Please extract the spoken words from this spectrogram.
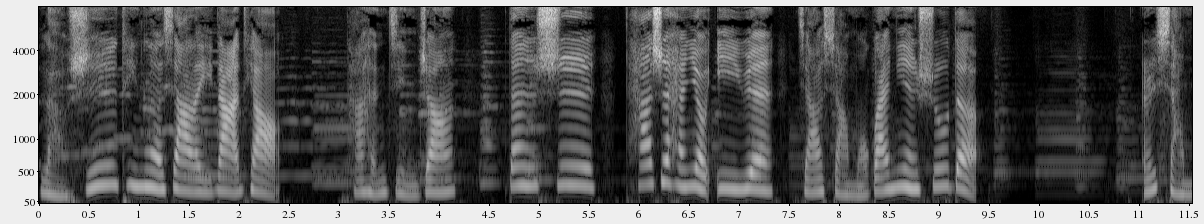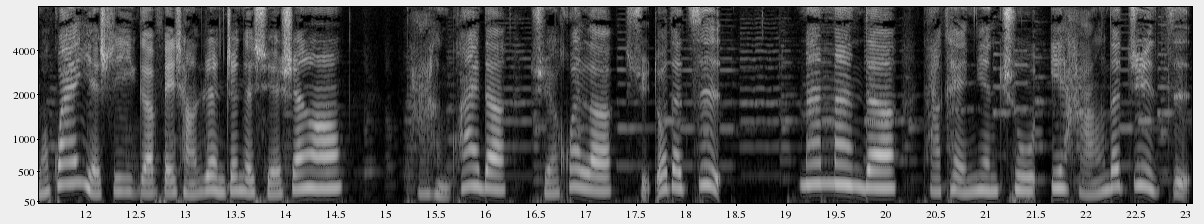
老师听了，吓了一大跳。他很紧张，但是他是很有意愿教小魔乖念书的。而小魔乖也是一个非常认真的学生哦。他很快的学会了许多的字，慢慢的，他可以念出一行的句子。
